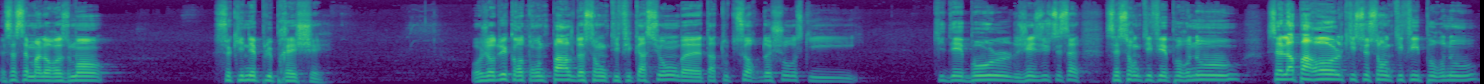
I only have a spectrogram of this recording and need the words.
Et ça, c'est malheureusement ce qui n'est plus prêché. Aujourd'hui, quand on parle de sanctification, ben, tu as toutes sortes de choses qui, qui déboule. Jésus s'est sanctifié pour nous. C'est la parole qui se sanctifie pour nous.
